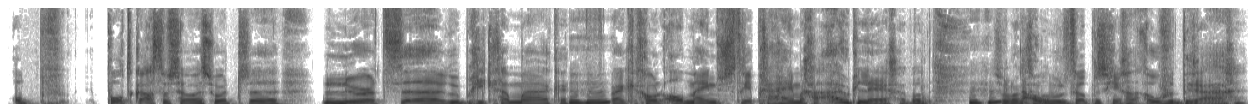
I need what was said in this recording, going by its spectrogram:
op podcast of zo een soort eh, nerd eh, rubriek gaan maken. Mhm. Waar ik gewoon al mijn stripgeheimen ga uitleggen. Want zolang Nou. moet ik dat misschien gaan overdragen.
